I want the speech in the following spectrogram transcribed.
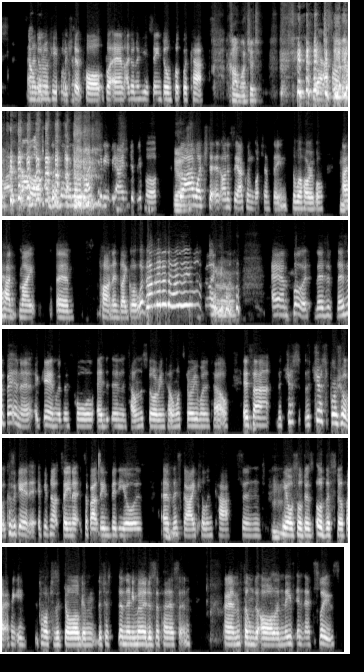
and I I, don't know if you've watched it, Paul. But um, I don't know if you've seen "Don't Fuck with Cats." I can't watch it. Yeah, I thought, I thought there's a little black kitty behind you before. So. I watched it, and honestly, I couldn't watch them scenes. They were horrible. I Mm. had my um partners like go, "What's happening?" Like, Uh, Um, but there's a there's a bit in it again with this whole editing and telling the story and telling what story you want to tell. It's that they just they just brush over because again, if you've not seen it, it's about these videos of Mhm. this guy killing cats and mhm. he also does other stuff. Like I think he tortures a dog and there's just and then he murders a person. Um, filmed it all, and these internet sleuths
